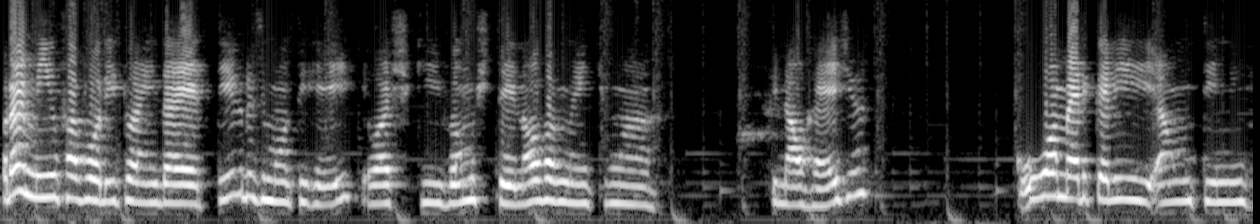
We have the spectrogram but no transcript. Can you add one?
para mim o favorito ainda é Tigres e Monterrey. Eu acho que vamos ter novamente uma final régia. O América ele é um time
